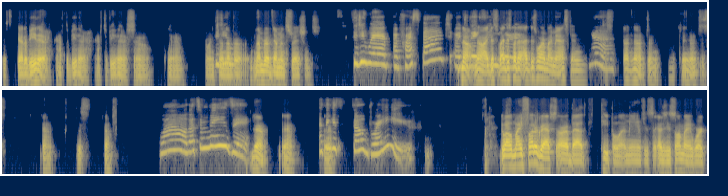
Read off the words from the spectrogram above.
It's got to be there. I have to be there. I have to be there. So, you know, I went did to a you, number number of demonstrations. Did you wear a press badge? Or no, no. I just, I just, put I just wore my mask and yeah. Just, uh, no, you know, just, yeah, just, yeah. Wow, that's amazing. Yeah, yeah. I think yeah. it's so brave. Well, my photographs are about people. I mean, if you as you saw my work,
